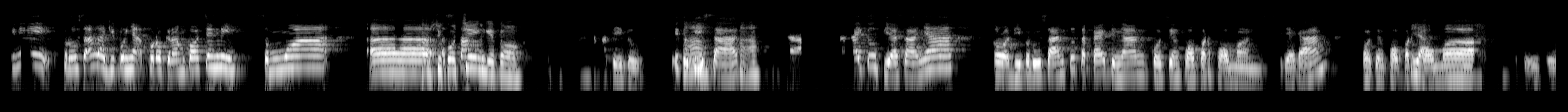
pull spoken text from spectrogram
Ini perusahaan lagi punya program coaching nih. Semua uh, coaching gitu. Seperti itu. Itu uh, bisa. Uh, Karena itu biasanya kalau di perusahaan itu terkait dengan coaching for performance, ya kan? Coaching for ya. performance yeah. itu.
